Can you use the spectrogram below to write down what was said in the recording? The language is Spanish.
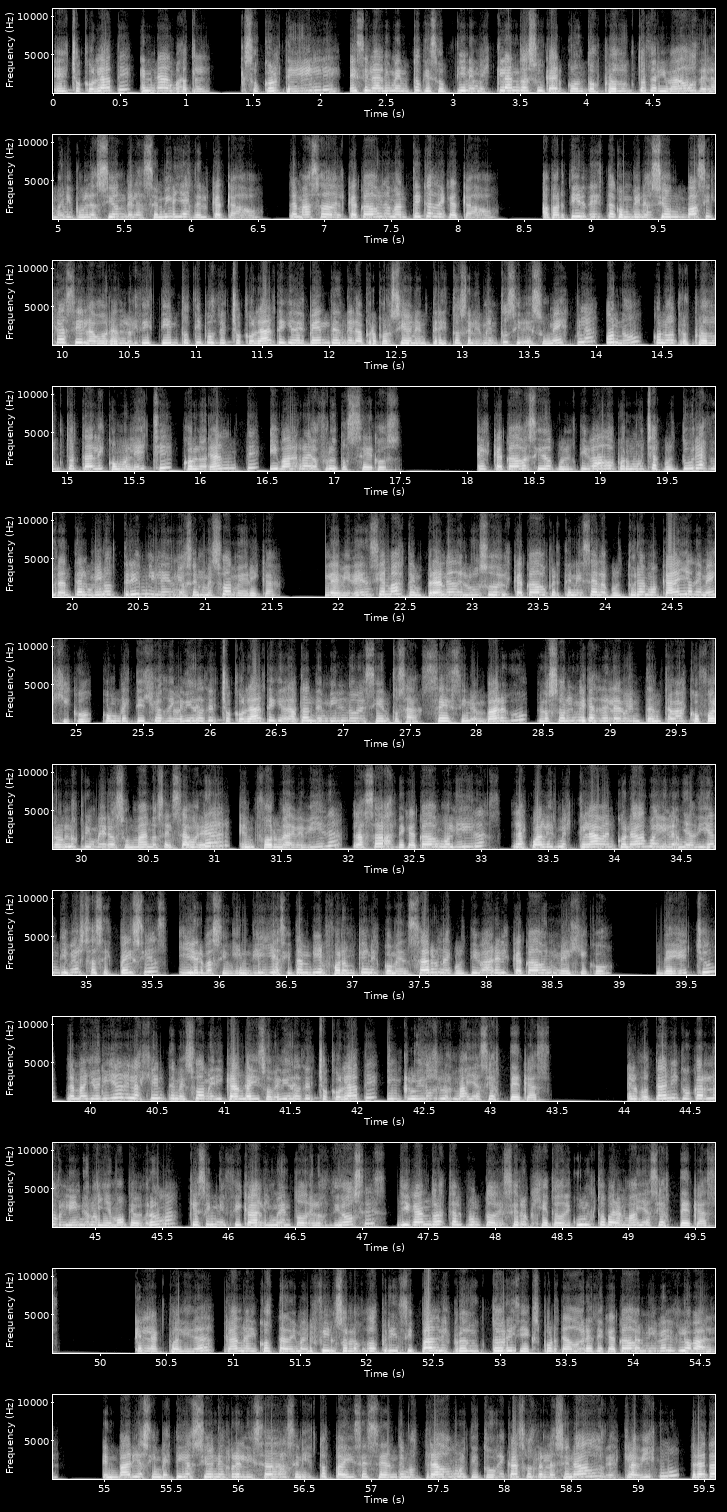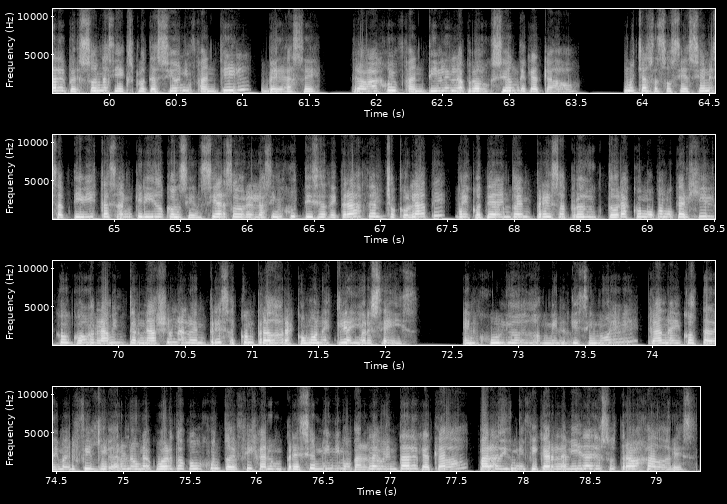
El chocolate, en náhuatl, xocorte L, es el alimento que se obtiene mezclando azúcar con dos productos derivados de la manipulación de las semillas del cacao, la masa del cacao y la manteca de cacao. A partir de esta combinación básica se elaboran los distintos tipos de chocolate que dependen de la proporción entre estos elementos y de su mezcla, o no, con otros productos tales como leche, colorante y barra de frutos secos. El cacao ha sido cultivado por muchas culturas durante al menos tres milenios en Mesoamérica. La evidencia más temprana del uso del cacao pertenece a la cultura mocaya de México, con vestigios de bebidas de chocolate que datan de 1900 AC. Sin embargo, los olmecas de la venta en tabaco fueron los primeros humanos en saborear, en forma de bebida, las habas de cacao molidas, las cuales mezclaban con agua y le añadían diversas especias, hierbas y guindillas y también fueron quienes comenzaron a cultivar el cacao en México. De hecho, la mayoría de la gente mesoamericana hizo bebidas de chocolate, incluidos los mayas y aztecas. El botánico Carlos Linneo lo llamó pebroma, que significa alimento de los dioses, llegando hasta el punto de ser objeto de culto para mayas y aztecas. En la actualidad, Ghana y Costa de Marfil son los dos principales productores y exportadores de cacao a nivel global. En varias investigaciones realizadas en estos países se han demostrado multitud de casos relacionados de esclavismo, trata de personas y explotación infantil, véase, trabajo infantil en la producción de cacao. Muchas asociaciones activistas han querido concienciar sobre las injusticias detrás del chocolate, boicoteando a empresas productoras como Cargill, Coco, Ram International o empresas compradoras como Nestlé y Versace. En julio de 2019, Ghana y Costa de Marfil llegaron a un acuerdo conjunto de fijar un precio mínimo para la venta de cacao, para dignificar la vida de sus trabajadores.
